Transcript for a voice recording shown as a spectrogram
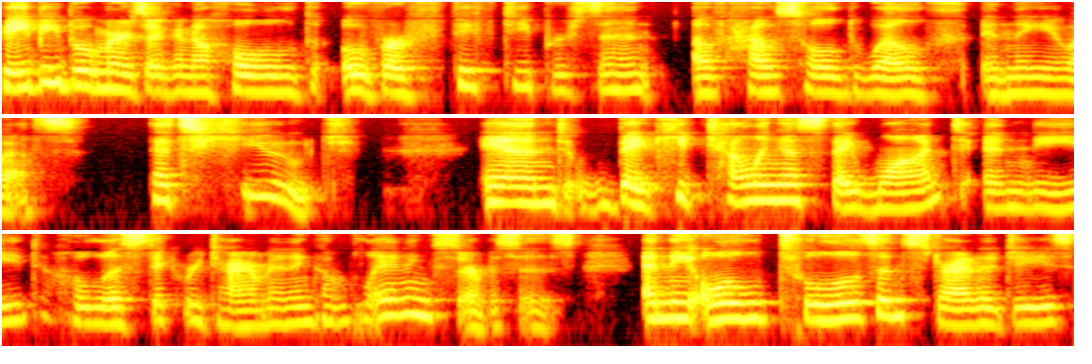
baby boomers are going to hold over 50% of household wealth in the US. That's huge. And they keep telling us they want and need holistic retirement income planning services. And the old tools and strategies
